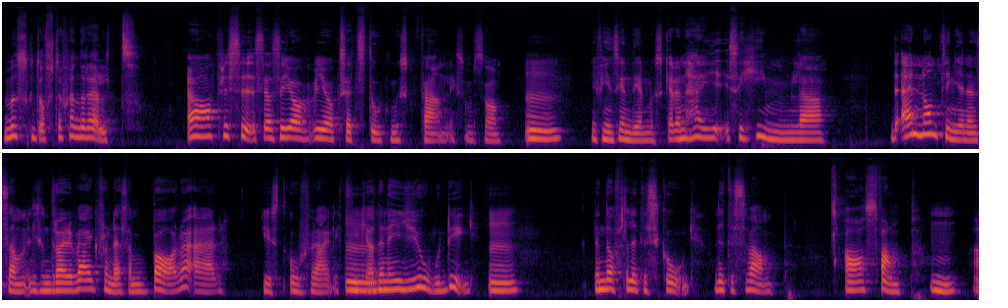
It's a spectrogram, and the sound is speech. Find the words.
Muskdofter generellt. Ja, precis. Alltså jag är också ett stort muskfan. Liksom, så. Det finns ju en del muskar. Den här är så himla... Det är någonting i den som liksom drar iväg från det som bara är just oförargligt. jag. Den är jordig. Den doftar lite skog, lite svamp. Ja, svamp. Ja.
